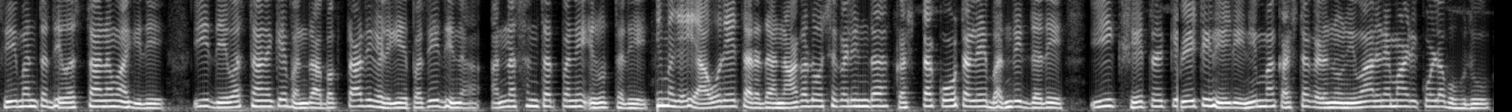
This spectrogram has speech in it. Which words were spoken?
ಶ್ರೀಮಂತ ದೇವಸ್ಥಾನವಾಗಿದೆ. ಈ ದೇವಸ್ಥಾನಕ್ಕೆ ಬಂದ ಭಕ್ತಾದಿಗಳಿಗೆ ಪ್ರತಿದಿನ ಅನ್ನ ಸಂತರ್ಪಣೆ ಇರುತ್ತದೆ. ನಿಮಗೆ ಯಾವುದೇ ತರದ ನಾಗದೋಷಗಳಿಂದ ಕಷ್ಟ ಕೋಟಲೆ ಬಂದಿದ್ದರೆ ಈ ಕ್ಷೇತ್ರಕ್ಕೆ ಭೇಟಿ ನೀಡಿ ನಿಮ್ಮ ಕಷ್ಟಗಳನ್ನು ನಿವಾರಣೆ ಮಾಡಿಕೊಳ್ಳಬಹುದು.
